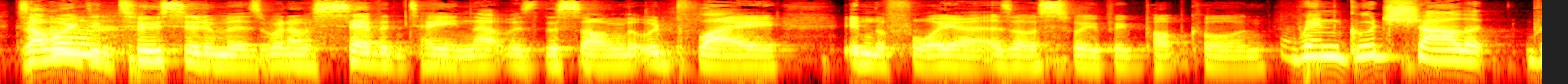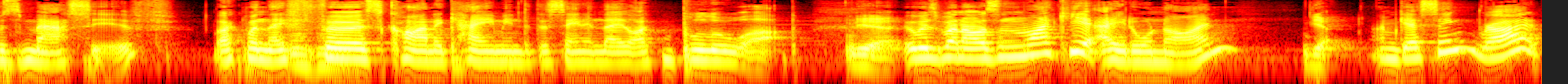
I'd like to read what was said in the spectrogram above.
because I worked in two cinemas when I was seventeen. That was the song that would play in the foyer as I was sweeping popcorn. when Good Charlotte was massive, like when they first kind of came into the scene and they like blew up. Yeah, It was when I was in like year eight or nine, yeah. I'm guessing, right?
